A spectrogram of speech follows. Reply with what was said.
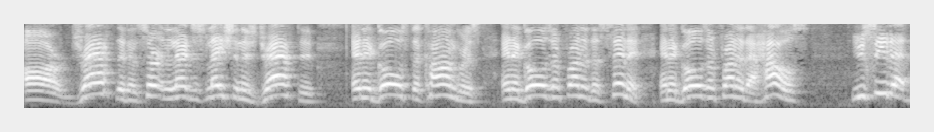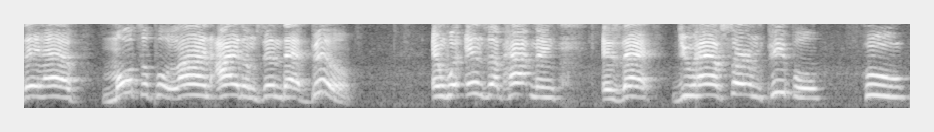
are drafted and certain legislation is drafted and it goes to Congress and it goes in front of the Senate and it goes in front of the House, you see that they have multiple line items in that bill. And what ends up happening is that you have certain people who,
